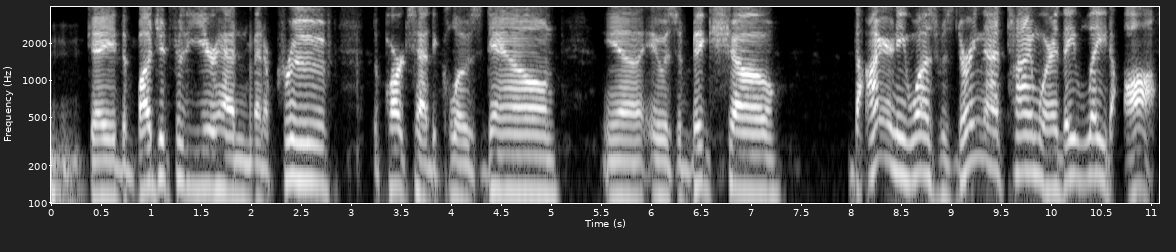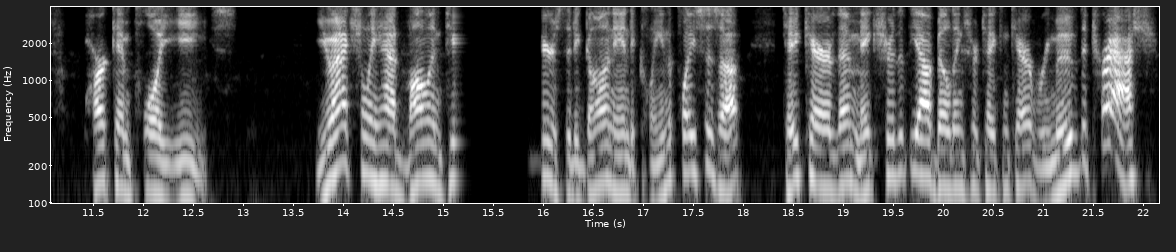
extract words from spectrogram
Mm-hmm. Okay, the budget for the year hadn't been approved. The parks had to close down. Yeah, it was a big show. The irony was was during that time where they laid off park employees, you actually had volunteers that had gone in to clean the places up, take care of them, make sure that the outbuildings are taken care of, remove the trash.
